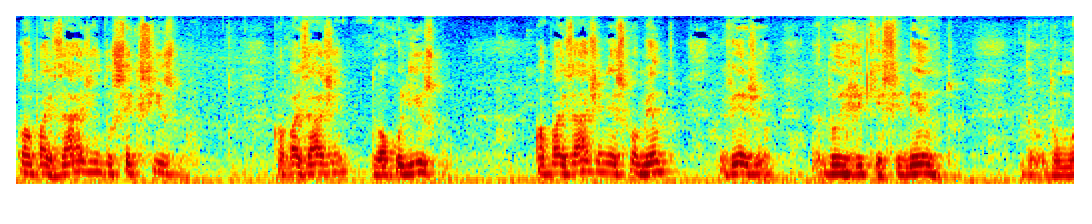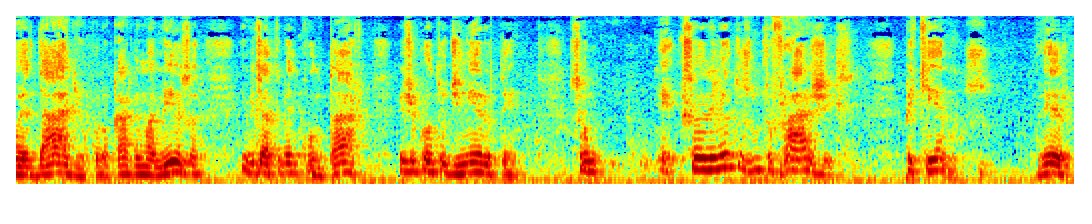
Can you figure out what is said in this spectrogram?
com a paisagem do sexismo, com a paisagem do alcoolismo, com a paisagem nesse momento, vejo, do enriquecimento, do, do moedário, colocar numa mesa, imediatamente contar, veja quanto dinheiro tem. São, é, são elementos muito frágeis, pequenos, mesmo.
